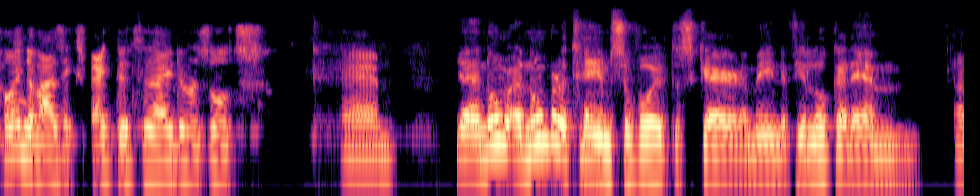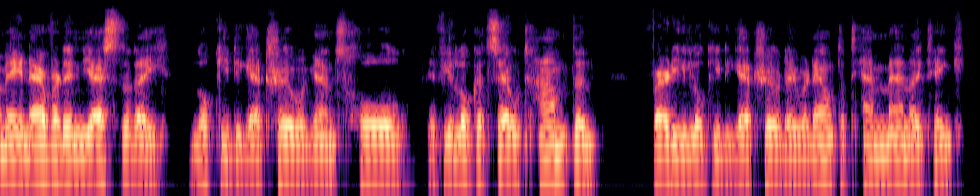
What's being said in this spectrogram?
kind of as expected today, the results. Um, yeah, a number a number of teams survived the scare. I mean, if you look at um, I mean Everton yesterday, lucky to get through against Hull. If you look at Southampton, very lucky to get through. They were down to 10 men, I think,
